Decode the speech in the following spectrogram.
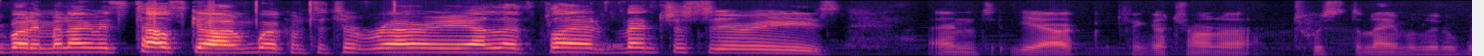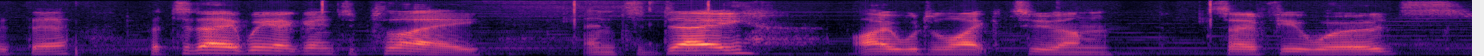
everybody, my name is Talscar and welcome to Terraria Let's Play Adventure Series! And yeah, I think I'm trying to twist the name a little bit there. But today we are going to play. And today I would like to um, say a few words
